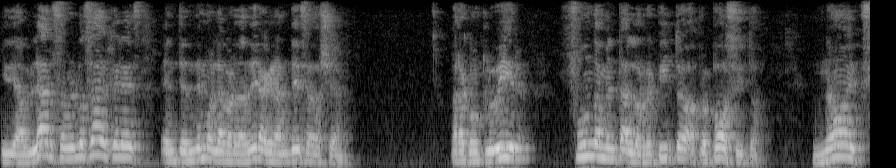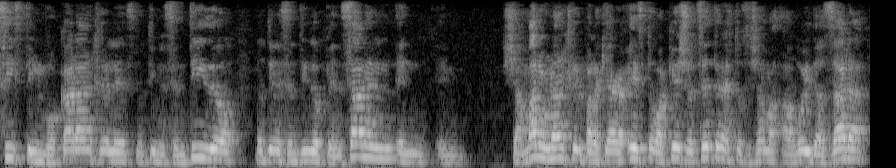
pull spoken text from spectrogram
y de hablar sobre los ángeles, entendemos la verdadera grandeza de Hashem. Para concluir, fundamental, lo repito a propósito, no existe invocar ángeles, no tiene sentido, no tiene sentido pensar en, llamar a un ángel para que haga esto o aquello, etc. Esto se llama Avoida Zara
